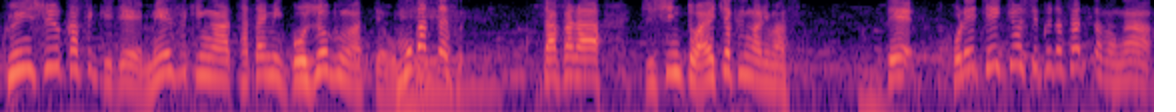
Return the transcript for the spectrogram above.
群衆化石で面積が畳5畳分あって重かったです。だから地震と愛着があります。でこれ提供してくださったのが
